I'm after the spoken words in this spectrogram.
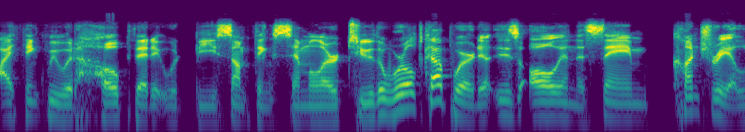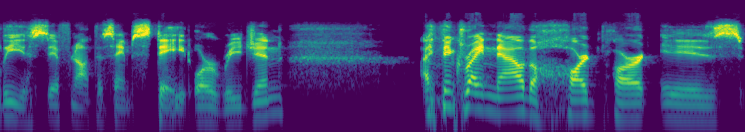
I think we would hope that it would be something similar to the World Cup, where it is all in the same country, at least, if not the same state or region. I think right now the hard part is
